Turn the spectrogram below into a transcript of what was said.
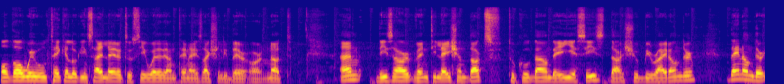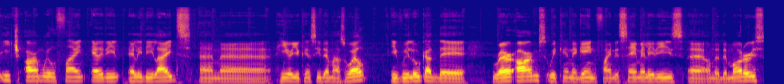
although we will take a look inside later to see whether the antenna is actually there or not. And these are ventilation ducts to cool down the ESCs that should be right under. Then under each arm we'll find LED, LED lights and uh, here you can see them as well. If we look at the rear arms we can again find the same LEDs uh, under the motors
